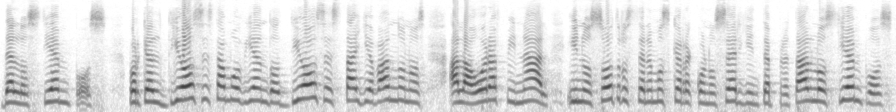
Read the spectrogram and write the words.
de los tiempos. Porque el Dios está moviendo, Dios está llevándonos a la hora final y nosotros tenemos que reconocer y interpretar los tiempos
